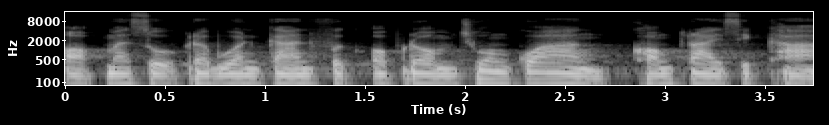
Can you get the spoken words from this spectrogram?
ออกมาสู่กระบวนการฝึกอบรมช่วงกว้างของไตรสิกขา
